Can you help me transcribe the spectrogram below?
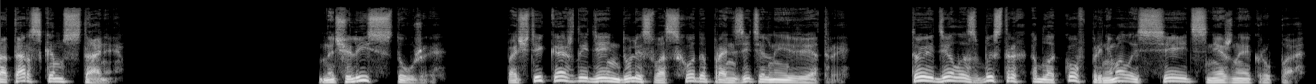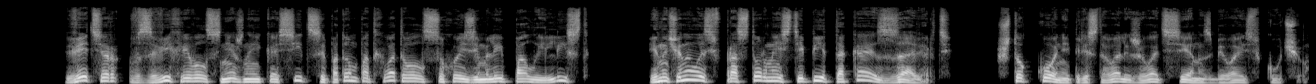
татарском стане Начались стужи. Почти каждый день дули с восхода пронзительные ветры. То и дело с быстрых облаков принималась сеять снежная крупа. Ветер взвихривал снежные косицы, потом подхватывал с сухой земли палый лист, и начиналась в просторной степи такая заверть, что кони переставали жевать сено, сбиваясь в кучу.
